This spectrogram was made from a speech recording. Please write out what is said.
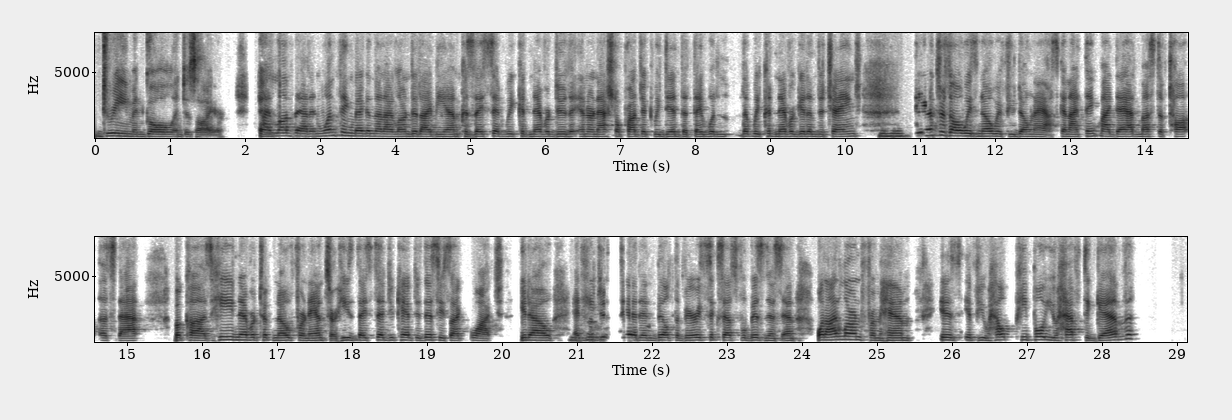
dream and goal and desire. And I love that. And one thing, Megan, that I learned at IBM because they said we could never do the international project we did, that they wouldn't, that we could never get them to change. Mm-hmm. The answer is always no if you don't ask. And I think my dad must have taught us that because he never took no for an answer. He they said you can't do this. He's like, watch you know, and he mm-hmm. just did and built a very successful business. And what I learned from him is if you help people, you have to give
